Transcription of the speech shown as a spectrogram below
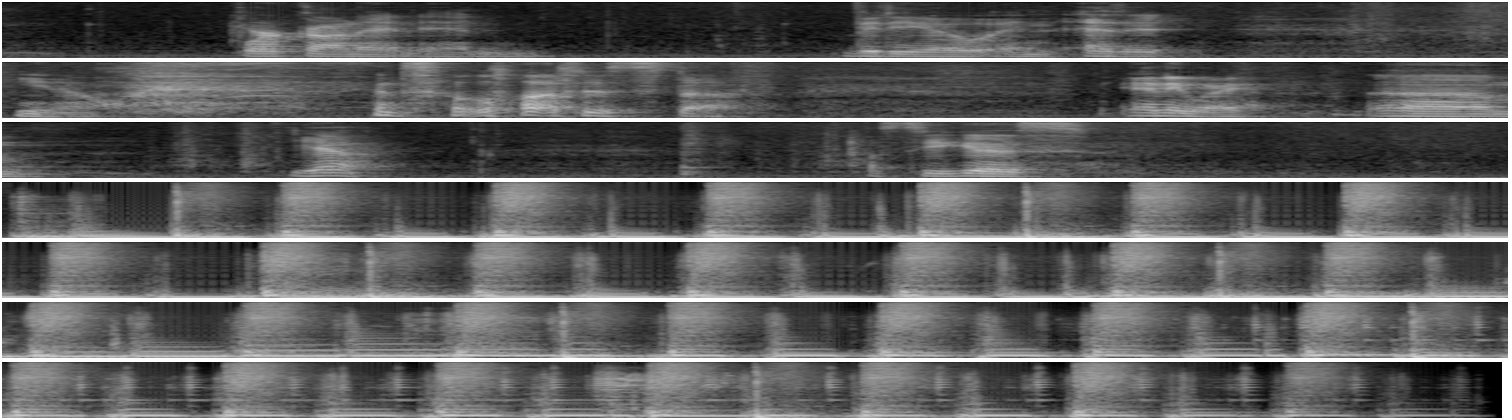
work on it and video and edit. You know, it's a lot of stuff. Anyway, um, yeah. I'll see you guys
